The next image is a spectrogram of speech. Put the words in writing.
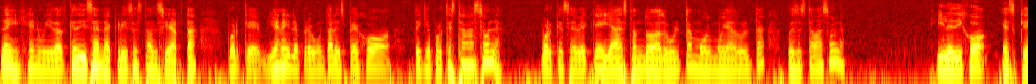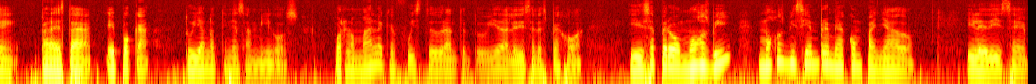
la ingenuidad que dice Ana Cris es tan cierta porque viene y le pregunta al espejo de que por qué estaba sola porque se ve que ya estando adulta muy muy adulta pues estaba sola. Y le dijo es que para esta época tú ya no tienes amigos por lo mala que fuiste durante tu vida le dice el espejo y dice pero Mosby Mosby siempre me ha acompañado y le dice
